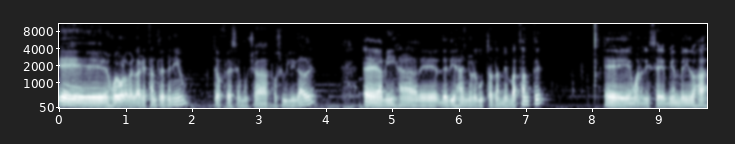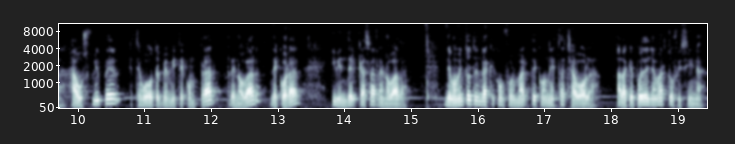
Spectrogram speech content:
Eh, el juego la verdad que está entretenido, te ofrece muchas posibilidades. a mi hija de, de 10 años le gusta también bastante. Eh, bueno, dice, bienvenidos a House Flipper. Este juego te permite comprar, renovar, decorar y vender casas renovadas. De momento tendrás que conformarte con esta chabola, a la que puedes llamar tu oficina,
